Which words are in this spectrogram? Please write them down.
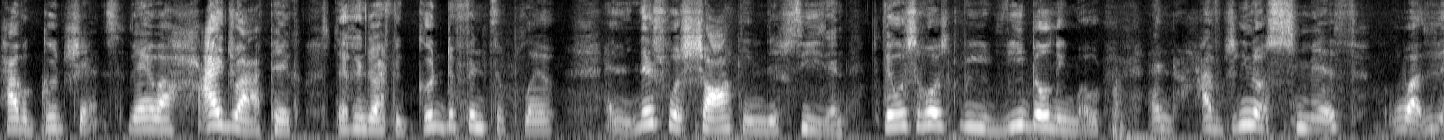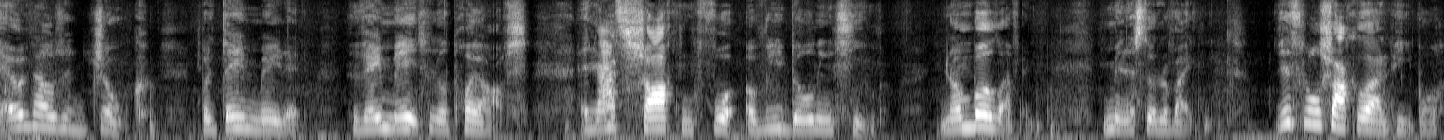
have a good chance. They have a high draft pick. They can draft a good defensive player. And this was shocking this season. They were supposed to be rebuilding mode and have Geno Smith. What that was a joke, but they made it. They made it to the playoffs, and that's shocking for a rebuilding team. Number eleven, Minnesota Vikings. This will shock a lot of people.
